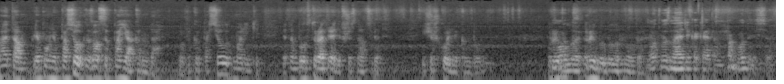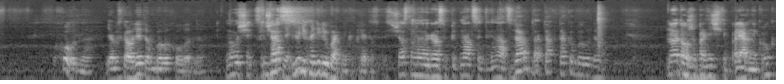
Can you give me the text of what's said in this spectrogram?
да, там, я помню, поселок назывался Паяканда. Вот такой поселок маленький. Я там был в стройотряде в 16 лет. Еще школьником был. Рыбы, Вот. было, рыбы было много. Вот вы знаете, какая там погода и все. Холодно. Я бы сказал, летом было холодно. Ну вот сейчас, Ватник. Люди ходили в ватниках летом. сейчас там, наверное, градусов 15-12. Да, вот да, так. так, так и было, да. Ну это уже практически полярный круг.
